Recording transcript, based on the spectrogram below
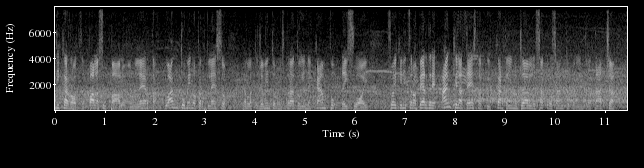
di Carrozza, palla sul palo, è un Lerda quantomeno perplesso per l'atteggiamento mostrato in campo dai suoi, suoi che iniziano a perdere anche la testa, qui cartellino giallo sacrosanto per l'intrataccia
